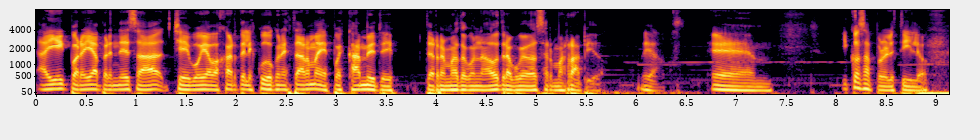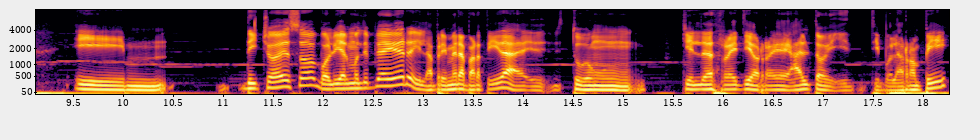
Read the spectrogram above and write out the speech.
ahí por ahí aprendes a, che, voy a bajarte el escudo con esta arma y después cambio y te, te remato con la otra porque va a ser más rápido, digamos. Eh, y cosas por el estilo. Y mm, dicho eso, volví al multiplayer y la primera partida eh, tuve un kill death ratio re alto y tipo la rompí.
